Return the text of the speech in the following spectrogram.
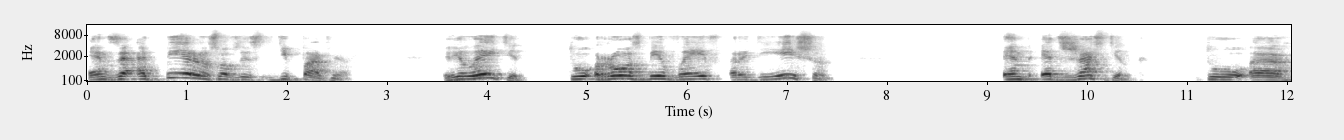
And the appearance of this deep partner related to Rossby wave radiation and adjusting to uh,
